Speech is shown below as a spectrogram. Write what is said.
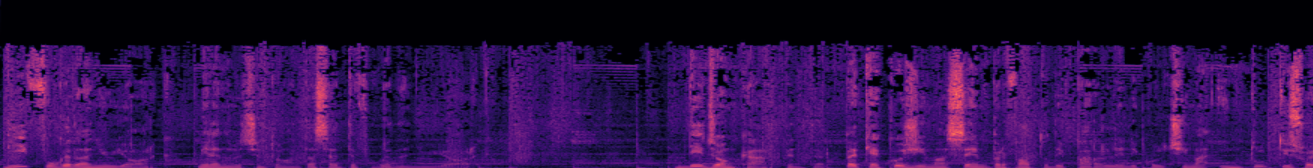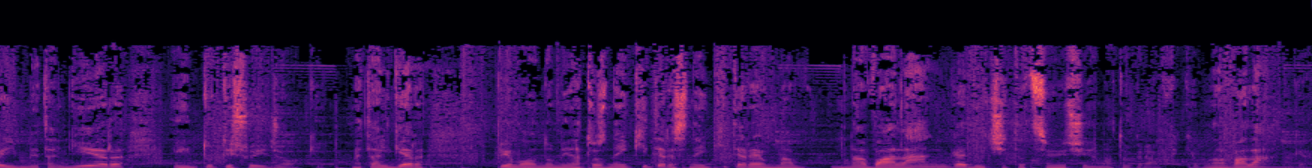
di Fuga da New York, 1997 Fuga da New York di John Carpenter perché Kojima ha sempre fatto dei paralleli col cinema in tutti i suoi Metal Gear e in tutti i suoi giochi. Metal Gear prima ho nominato Snake Eater Snake Eater è una, una valanga di citazioni cinematografiche una valanga.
